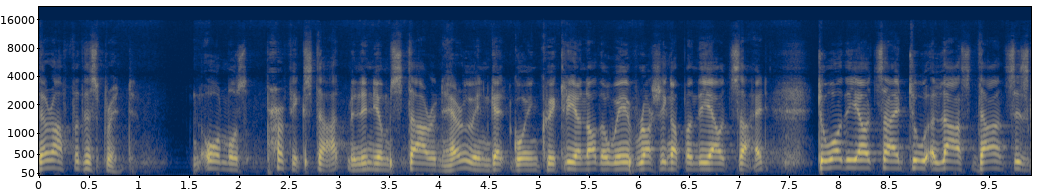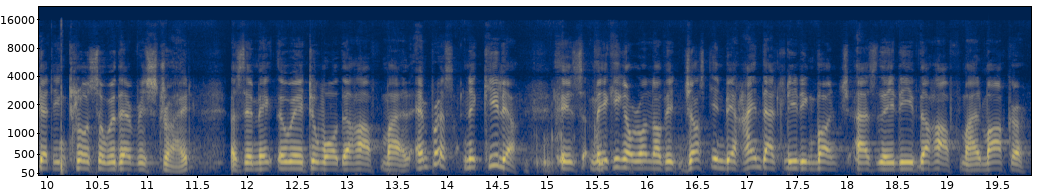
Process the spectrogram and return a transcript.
They're off for the sprint. An almost perfect start. Millennium Star and Heroine get going quickly. Another wave rushing up on the outside. Toward the outside, too, a last dance is getting closer with every stride as they make their way toward the half mile. Empress Nikilia is making a run of it just in behind that leading bunch as they leave the half mile marker.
